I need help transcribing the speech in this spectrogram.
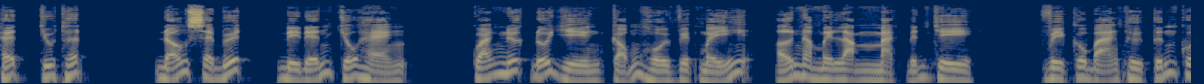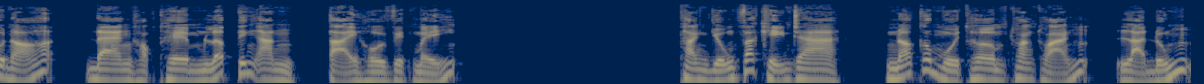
Hết chú thích. Đón xe buýt đi đến chỗ hẹn, quán nước đối diện cổng hội Việt Mỹ ở 55 Mạc Đỉnh Chi, vì cô bạn thư tín của nó đang học thêm lớp tiếng Anh tại hội Việt Mỹ. Thằng Dũng phát hiện ra nó có mùi thơm thoang thoảng là đúng,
